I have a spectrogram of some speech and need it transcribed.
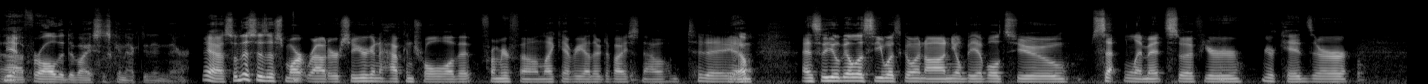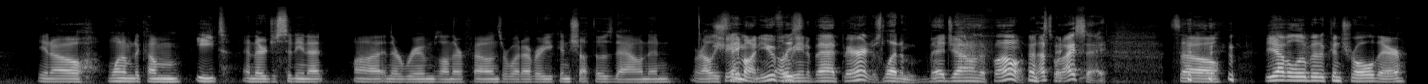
uh, Yeah. for all the devices connected in there. Yeah, so this is a smart router, so you're going to have control of it from your phone, like every other device now today. And, Yep. and so you'll be able to see what's going on. You'll be able to set limits. So if your your kids are, you know, want them to come eat and they're just sitting at uh, in their rooms on their phones or whatever, you can shut those down and or at least Shame they- on you for least- being a bad parent. Just let them veg out on the phone. That's what I say. So you have a little bit of control there.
